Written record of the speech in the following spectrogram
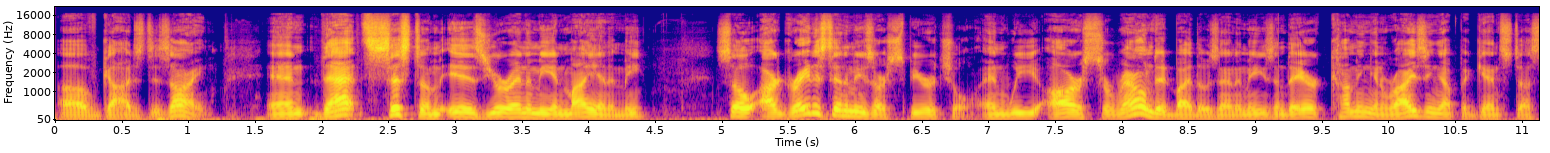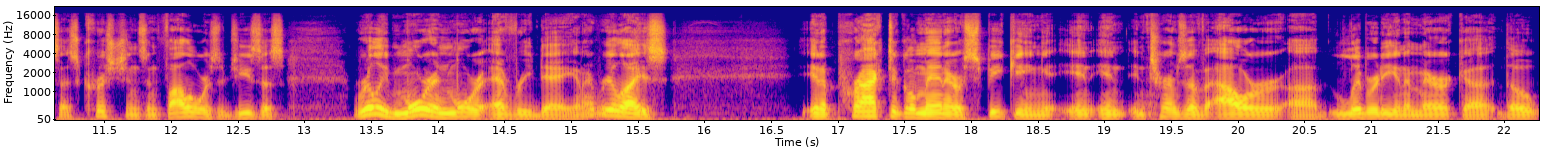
of God's design. And that system is your enemy and my enemy. So, our greatest enemies are spiritual, and we are surrounded by those enemies, and they are coming and rising up against us as Christians and followers of Jesus really more and more every day. And I realize, in a practical manner of speaking, in, in, in terms of our uh, liberty in America, though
